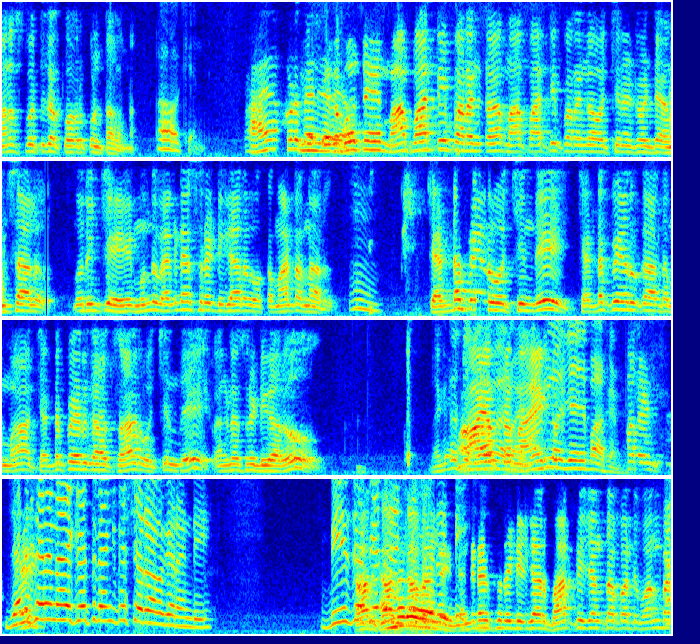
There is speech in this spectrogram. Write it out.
మనస్ఫూర్తిగా కోరుకుంటా ఉన్నా. ఓకే ఆయన కూడా. ఇకపోతే మా పార్టీ పరంగా మా పార్టీ పరంగా వచ్చినటువంటి అంశాలు గురించి ముందు వెంకటేశ్వర రెడ్డి గారు ఒక మాట అన్నారు. చెడ్డ పేరు వచ్చింది చెడ్డ పేరు కాదమ్మా చెడ్డ పేరు కాదు సార్ వచ్చింది వెంకటేశ్వర రెడ్డి గారు నాయకులు- జనసేన నాయకులైతే వెంకటేశ్వరరావు గారండి BJP Venkateswara. Reddy garu Bharatiya Janata Party one by.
